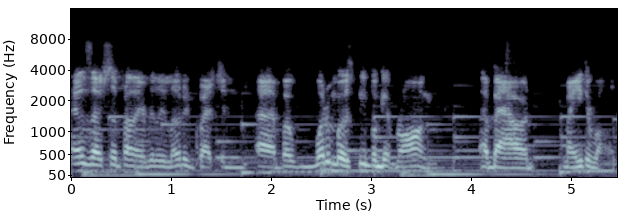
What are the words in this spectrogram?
that was actually probably a really loaded question. Uh, but what do most people get wrong about my Ether wallet?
